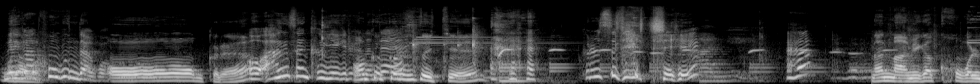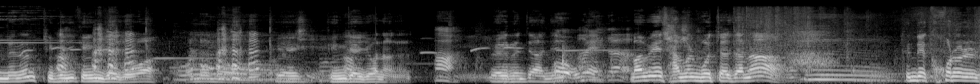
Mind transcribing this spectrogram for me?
내가? 코 군다고. 오 그래? 어, 항상 그 얘기를 어, 그, 하는데 그럴 수도 있지. 그럴 수도 있지. 난 마미가 코 걸면은 기분이 굉장히 좋아. 어머머. 예, 굉장히 좋아 나는. 아, 왜 그런지 아니? 어, 왜? 마미가 잠을 못 자잖아. 근데 코를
